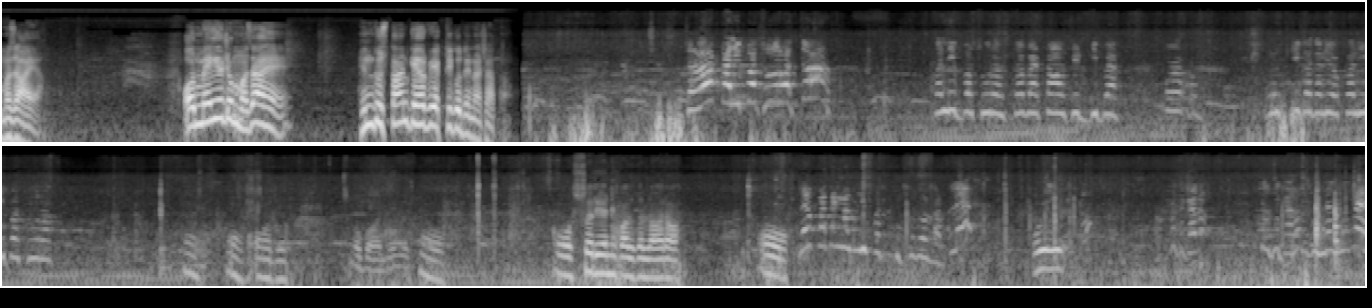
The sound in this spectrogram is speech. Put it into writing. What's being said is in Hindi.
मज़ा आया। और मैं ये जो मज़ा है हिंदुस्तान के हर व्यक्ति को देना चाहता हूँ। ओ सरिया निकाल कर ला रहा। ओ। ले पतंग अपनी पतंग को पकड़ ले कैसे करो कैसे करो घूमने घूमने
